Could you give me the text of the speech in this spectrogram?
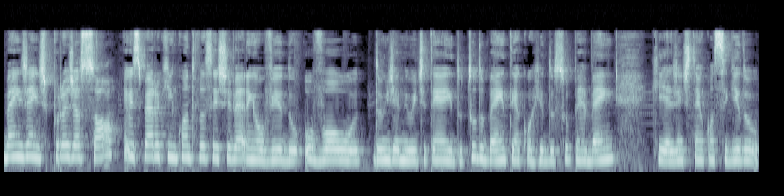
Bem, gente, por hoje é só. Eu espero que enquanto vocês tiverem ouvido o voo do Ingenuity tenha ido tudo bem, tenha corrido super bem, que a gente tenha conseguido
